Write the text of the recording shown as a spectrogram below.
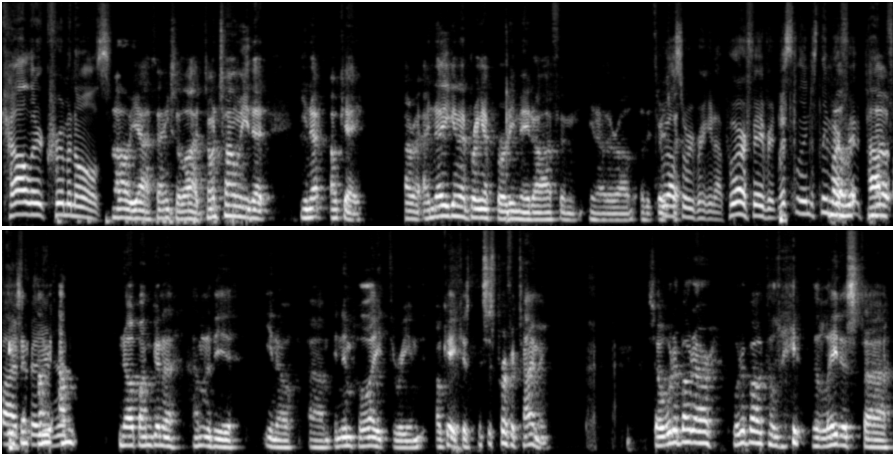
collar criminals. Oh yeah, thanks a lot. Don't tell me that. You know, okay. All right, I know you're going to bring up Bernie Madoff, and you know they're all other three. Who else are we bringing up? Who are our favorite? Let's let's name no, our top no, five favorite. I'm, I'm, nope, I'm gonna I'm gonna be you know um, an impolite three, and okay, because this is perfect timing. So what about our what about the late the latest uh,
